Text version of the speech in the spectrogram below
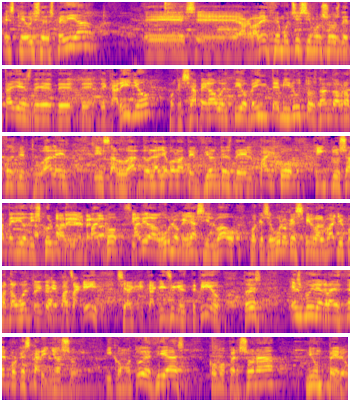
es que hoy se despedía. Eh, se agradece muchísimo esos detalles de, de- de- de cariño, porque se ha pegado el tío 20 minutos dando abrazos virtuales y saludando, le ha llevado la atención desde el palco, que incluso ha pedido disculpas Ha pedido desde el palco. sí. Ha habido alguno que ya ha silbado, porque seguro que se iba al baño y cuando ha vuelto dice, ¿qué pasa aquí? Si aquí, que aquí sigue este tío. Entonces, es muy de agradecer porque es cariñoso. Y como tú decías, como persona, ni un pero.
